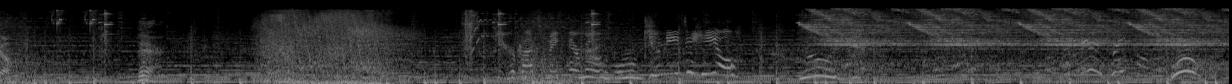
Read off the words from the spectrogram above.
go. There. They're about to make their move. You need to heal. Move. I'm very grateful. Woo!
